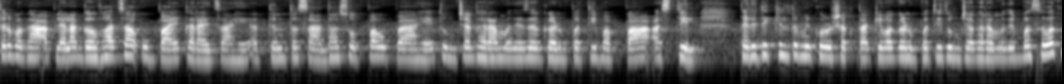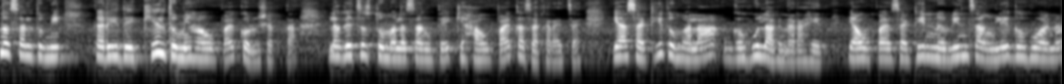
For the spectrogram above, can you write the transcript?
तर बघा आपल्याला गव्हाचा उपाय करायचा आहे. अत्यंत साधा सोपा उपाय आहे. तुमच्या घरामध्ये जर गणपती बाप्पा असतील तरी देखील तुम्ही करू शकता. किंवा गणपती तुमच्या घरामध्ये बसवत नसाल तुम्ही तरी देखील तुम्ही हा उपाय करू शकता. लगेचच तुम्हाला सांगते की हा उपाय कसा करायचा आहे. यासाठी तुम्हाला गहू लागणार आहेत. या उपायासाठी नवीन चांगले गहू आणा.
